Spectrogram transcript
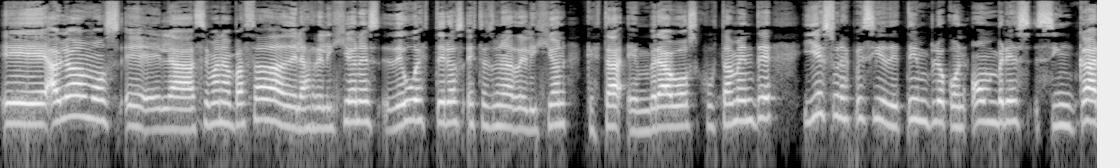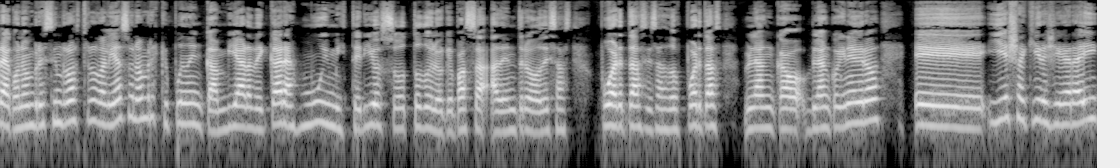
eh, hablábamos eh, la semana pasada de las religiones de Westeros, esta es una religión que está en Bravos justamente, y es una especie de templo con hombres sin cara, con hombres sin rostro, en realidad son hombres que pueden cambiar de cara, es muy misterioso todo lo que pasa adentro de esas puertas, esas dos puertas, blanco, blanco y negro, eh, y ella quiere llegar ahí,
